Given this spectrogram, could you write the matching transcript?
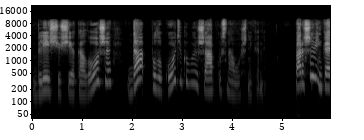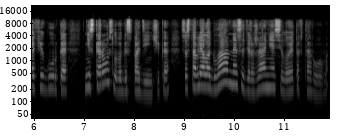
блещущие калоши да полукотиковую шапку с наушниками. Паршивенькая фигурка низкорослого господинчика составляла главное содержание силуэта второго.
